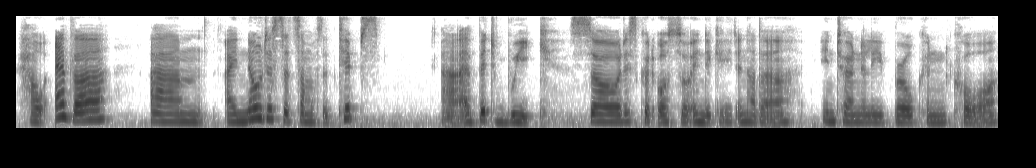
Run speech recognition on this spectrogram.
However, um, I noticed that some of the tips are a bit weak. So this could also indicate another internally broken core,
